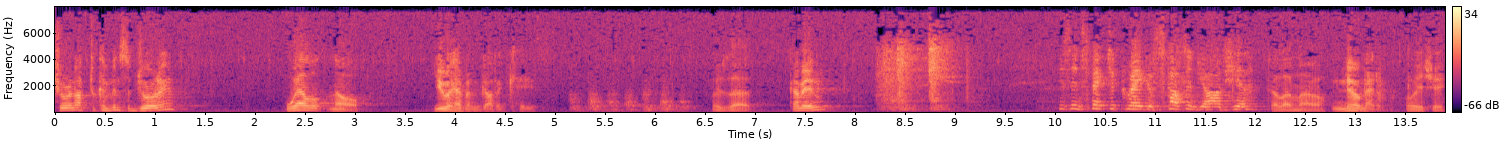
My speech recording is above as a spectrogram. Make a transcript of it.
Sure enough to convince a jury? Well, no. You haven't got a case. Who's that? Come in. Is Inspector Gregg of Scotland Yard here? Tell her no. No, madam. Who is she?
